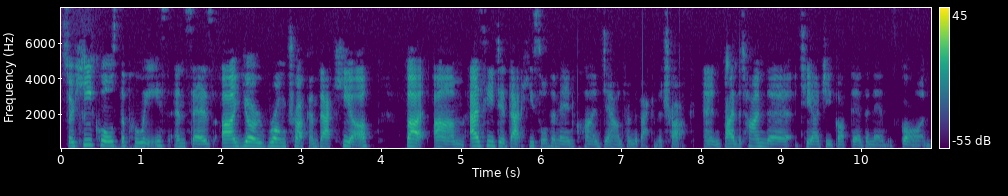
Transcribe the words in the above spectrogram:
So he calls the police and says, uh, yo, wrong truck, I'm back here. But um, as he did that, he saw the man climb down from the back of the truck. And by the time the TRG got there, the man was gone.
